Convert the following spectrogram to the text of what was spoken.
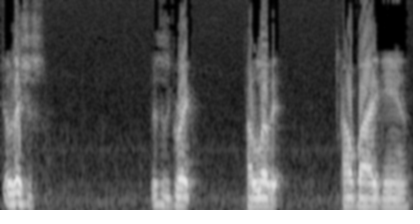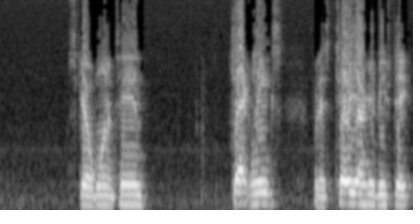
Delicious. This is great. I love it. I'll buy it again. Scale 1 to 10. Jack Links for this teriyaki beef stick.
